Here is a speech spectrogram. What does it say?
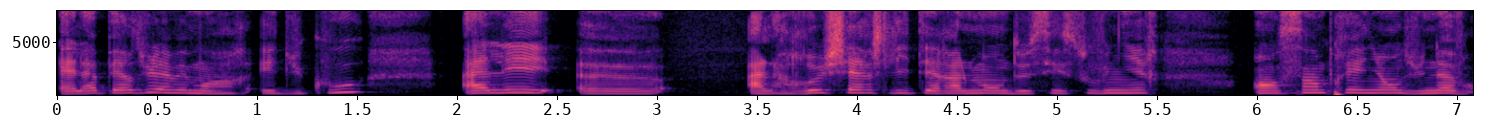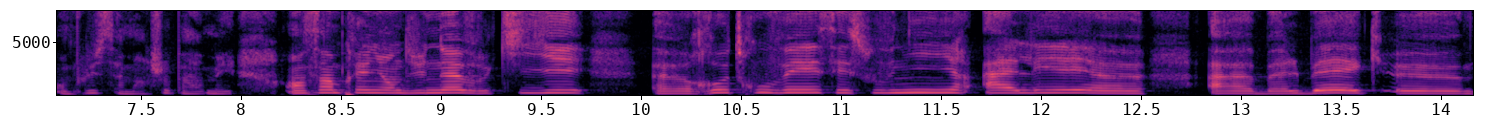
elle a perdu la mémoire. Et du coup, aller euh, à la recherche littéralement de ses souvenirs en s'imprégnant d'une œuvre, en plus ça marche pas, mais en s'imprégnant d'une œuvre qui est euh, retrouver ses souvenirs, aller euh, à Balbec, euh,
